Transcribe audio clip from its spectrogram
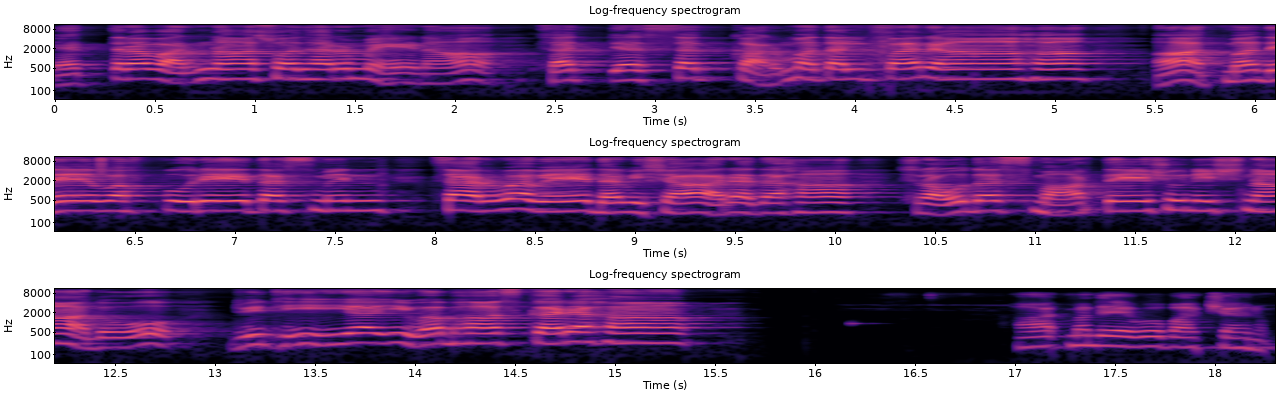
എത്ര വർണാസ്വധർമ്മേണ സത്യസത്കർമ്മതൽപരാ ആത്മദേവ പുരേ തസ്മിൻ സർവവേദവിശാരദ ശ്രൗതസ്മാർത്തേഷു നിഷ്ണാദോ ദ്വിതീയ ഇവ ഭാസ്കര. ആത്മദേവോപാഖ്യാനം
